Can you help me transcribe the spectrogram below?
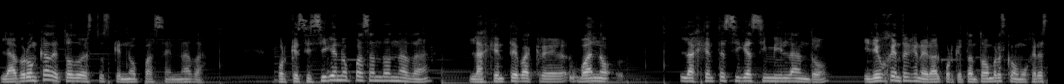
la bronca de todo esto es que no pase nada. Porque si sigue no pasando nada, la gente va a creer, bueno, la gente sigue asimilando, y digo gente en general, porque tanto hombres como mujeres,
